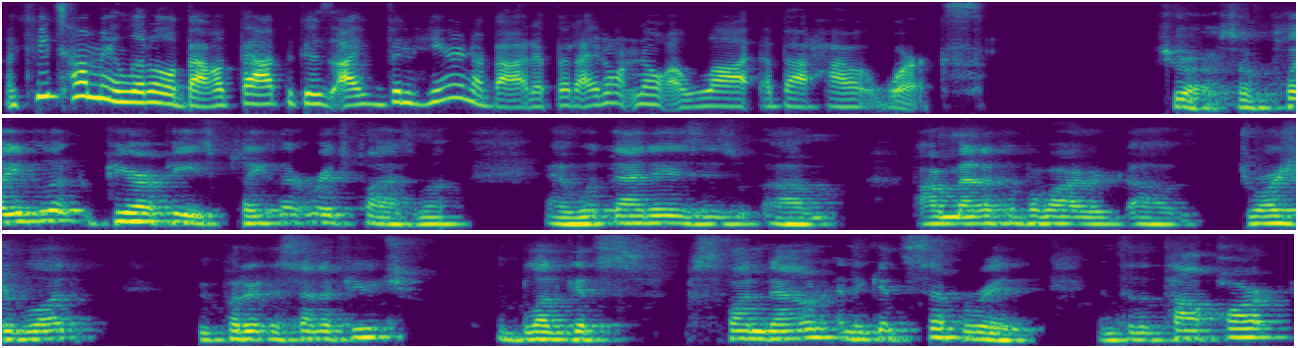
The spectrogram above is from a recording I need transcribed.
Uh, can you tell me a little about that? Because I've been hearing about it, but I don't know a lot about how it works. Sure. So platelet PRP is platelet-rich plasma, and what that is is um, our medical provider uh, draws your blood. We put it in a centrifuge. The blood gets spun down and it gets separated into the top part,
